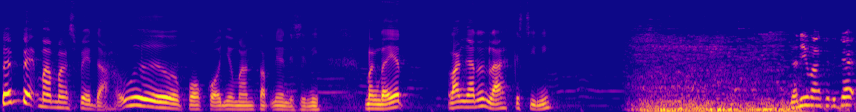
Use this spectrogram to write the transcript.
pempek mamang sepeda. Wow, pokoknya mantapnya di sini. Mang Dayat langganan lah ke sini. Jadi Mang Kibicek,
